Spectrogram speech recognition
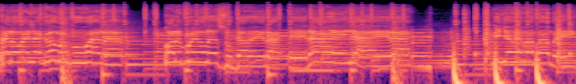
pero baila como cubana. Por el fuego de su cadera, era ella, era niña de mamá mexicana.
